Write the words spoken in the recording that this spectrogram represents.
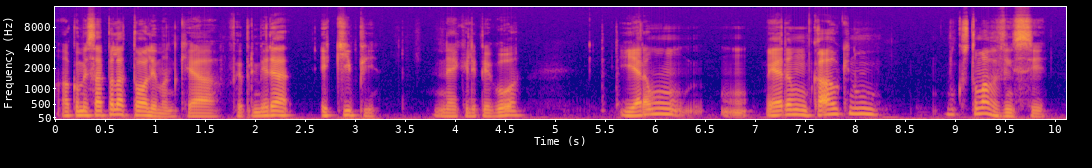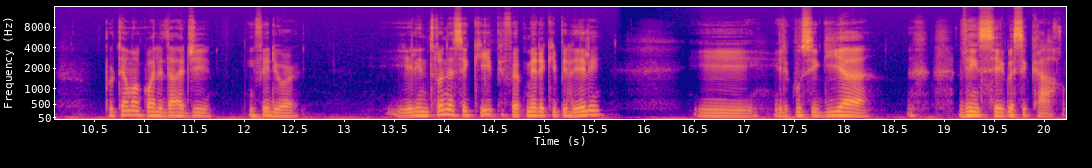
A começar pela Toleman, que é a, foi a primeira equipe né, que ele pegou. E era um, um, era um carro que não, não costumava vencer, por ter uma qualidade inferior. E ele entrou nessa equipe, foi a primeira equipe dele, e ele conseguia vencer com esse carro.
